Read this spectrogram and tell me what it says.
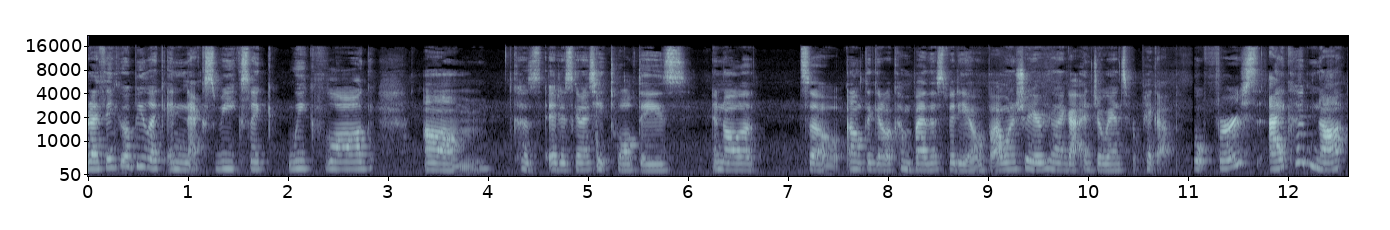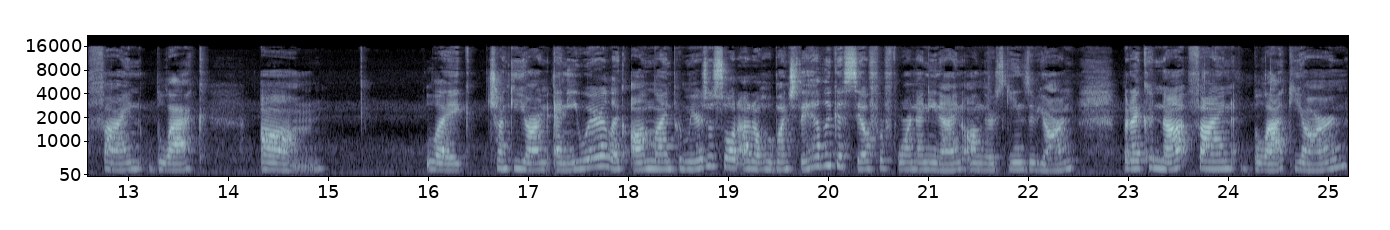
but I think it'll be like in next week's like week vlog um because it is gonna take 12 days and all that so I don't think it'll come by this video but I want to show you everything I got in Joann's for pickup. But first I could not find black um like chunky yarn anywhere like online Premier's are sold out a whole bunch they had like a sale for $4.99 on their skeins of yarn but I could not find black yarn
